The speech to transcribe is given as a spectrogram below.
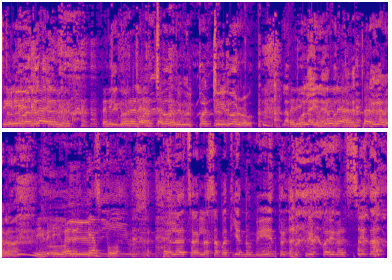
Todo lo claro, tengo. el poncho, tengo el poncho, el gorro, las polainas, las puras ganas nomás. y, y ver el tiempo. sí, las, las zapatillas no me entran con tres pares de calcetas.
